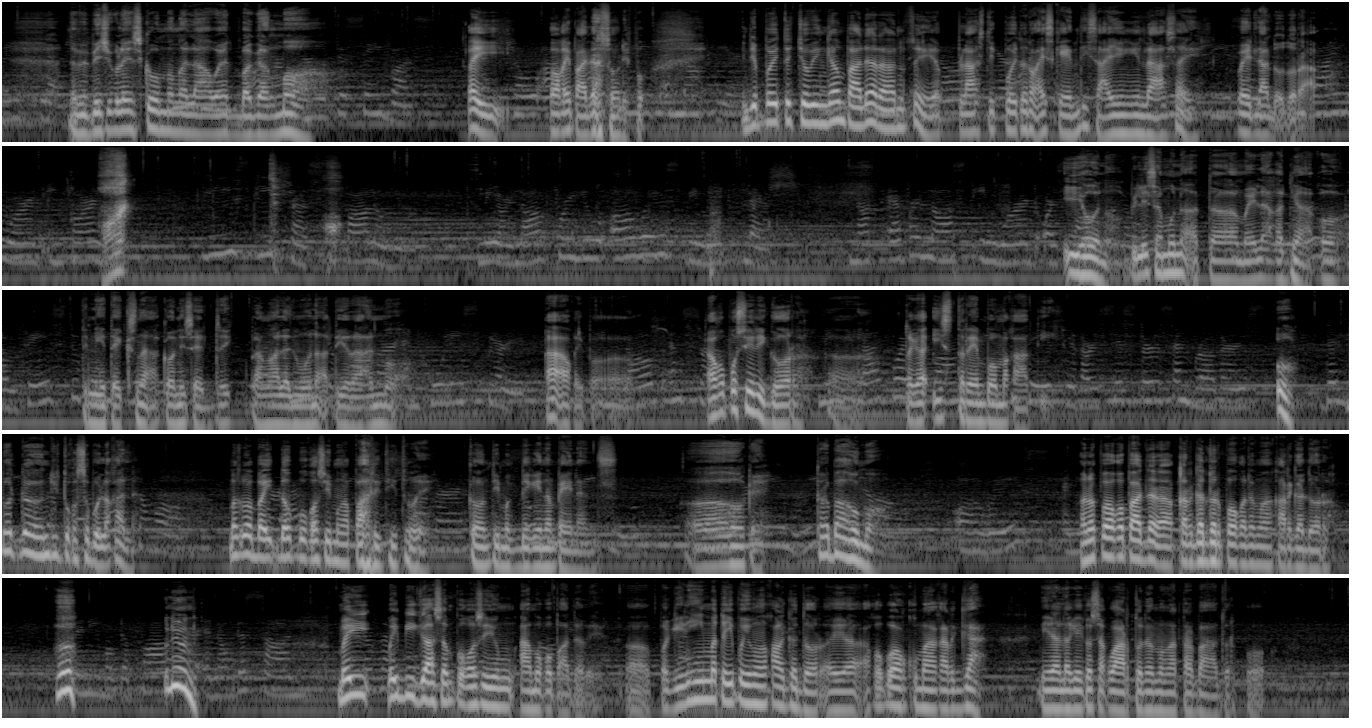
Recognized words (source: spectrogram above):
Nabivisualize ko mga laway at bagang mo. Ay, okay, Father. Sorry po. Hindi po ito chewing gum, Father. Ano to eh? Plastic po ito ng ice candy. Sayang yung lasa eh. Wait lang, dudura ako. Iyon, bilisan mo na at ah, may lakad nga ako. Tinitext na ako ni Cedric. Pangalan mo na at tirahan mo. Ah, okay po. Uh, ako po si Rigor. uh, taga East Rembo, Makati. Oh, ba't ah, andito ka sa Bulacan? Mas mabait daw po kasi mga pari dito eh. Kaunti magbigay ng penance. Ah, okay. Trabaho mo? Ano po ako, Father? Ah, kargador po ako ng mga kargador. Ha? Ano yun? May, may bigasan po kasi yung amo ko, Father eh. Ah, pag hinihimatay po yung mga kargador, ay ah, ako po ang kumakarga. Nilalagay ko sa kwarto ng mga trabador po.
